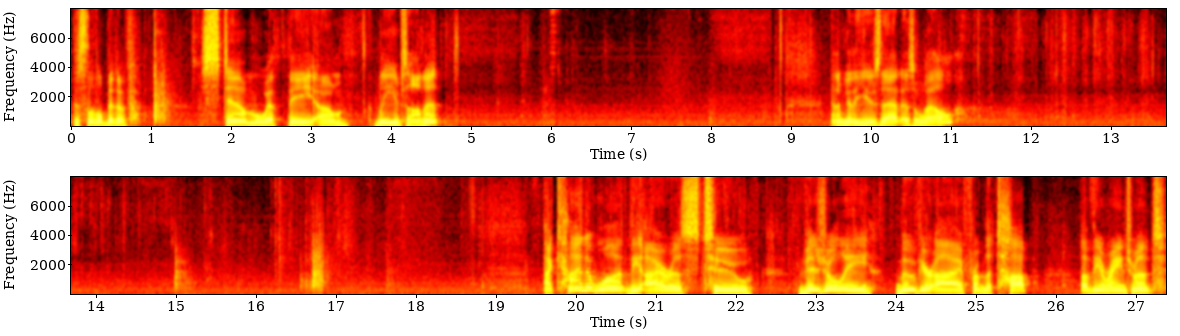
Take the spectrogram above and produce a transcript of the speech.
this little bit of stem with the um, leaves on it. And I'm going to use that as well. I kind of want the iris to visually move your eye from the top of the arrangement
